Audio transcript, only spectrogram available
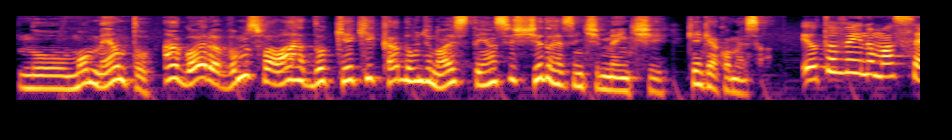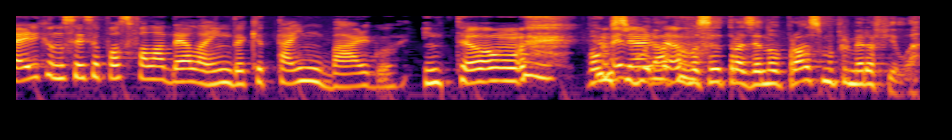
no momento. Agora, vamos falar do que, que cada um de nós tem assistido recentemente. Quem quer começar? Eu tô vendo uma série que eu não sei se eu posso falar dela ainda, que tá em embargo. Então. Vamos segurar não. pra você trazer no próximo primeira fila.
